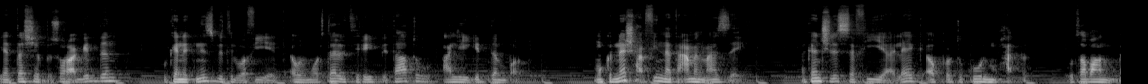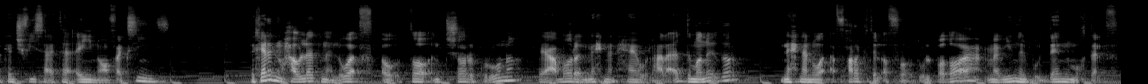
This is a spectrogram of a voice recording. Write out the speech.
ينتشر بسرعة جدا وكانت نسبة الوفيات أو ال mortality rate بتاعته عالية جدا برضه. مكناش عارفين نتعامل معاه إزاي. ما كانش لسه فيه علاج أو بروتوكول محدد وطبعا ما كانش فيه ساعتها أي نوع vaccines فكانت محاولاتنا لوقف أو إبطاء انتشار الكورونا هي عبارة إن إحنا نحاول على قد ما نقدر إن إحنا نوقف حركة الأفراد والبضائع ما بين البلدان المختلفة.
